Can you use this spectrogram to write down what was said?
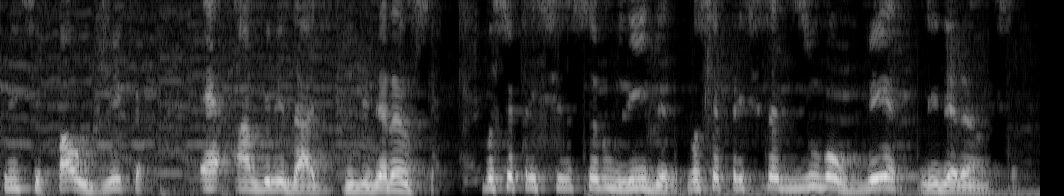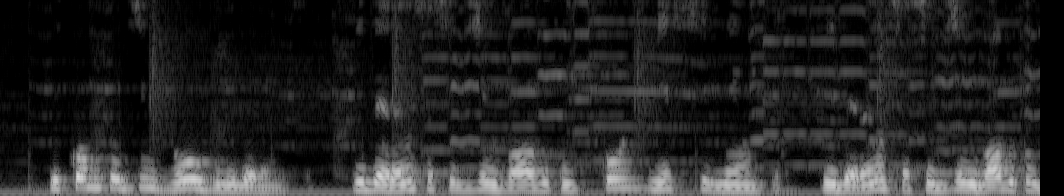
principal dica, é a habilidade de liderança. Você precisa ser um líder, você precisa desenvolver liderança. E como que eu desenvolvo liderança? Liderança se desenvolve com conhecimento. Liderança se desenvolve com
